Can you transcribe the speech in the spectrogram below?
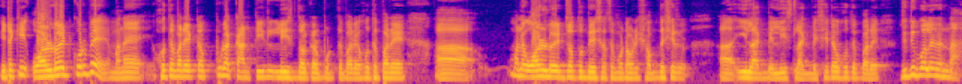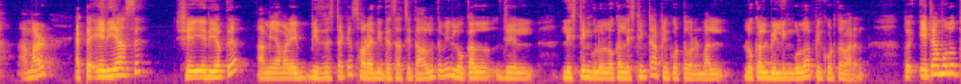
এটা কি ওয়ার্ল্ড ওয়াইড করবে? মানে হতে পারে একটা পুরা কান্ট্রির লিস্ট দরকার পড়তে পারে, হতে পারে মানে ওয়ার্ল্ড ওয়াইড যত দেশ আছে, মোটামুটি সব দেশের ই লাগবে লিস্ট লাগবে, সেটাও হতে পারে। যদি বলে যে, না, আমার একটা এরিয়া আছে সেই এরিয়াতে আমি আমার এই বিজনেসটাকে সরাই দিতে চাচ্ছি। তাহলে তুমি লোকাল যে লিস্টিংগুলো লোকাল লিস্টিংটা আপনি করতে পারেন বা লোকাল বিল্ডিংগুলো আপনি করতে পারেন। তো এটা মূলত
